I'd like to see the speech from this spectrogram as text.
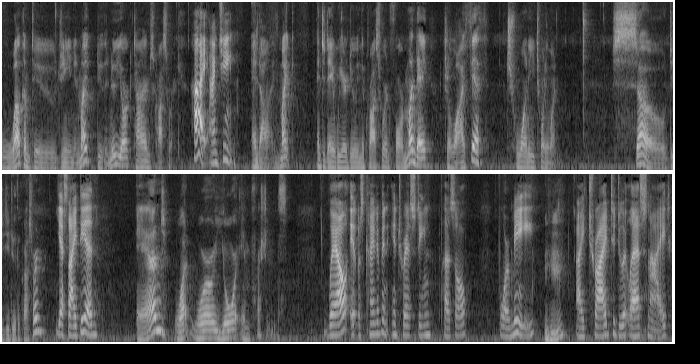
Welcome to Gene and Mike do the New York Times crossword. Hi, I'm Jean. And I'm Mike. And today we are doing the crossword for Monday, July 5th, 2021. So, did you do the crossword? Yes, I did. And what were your impressions? Well, it was kind of an interesting puzzle for me. Mm-hmm. I tried to do it last night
